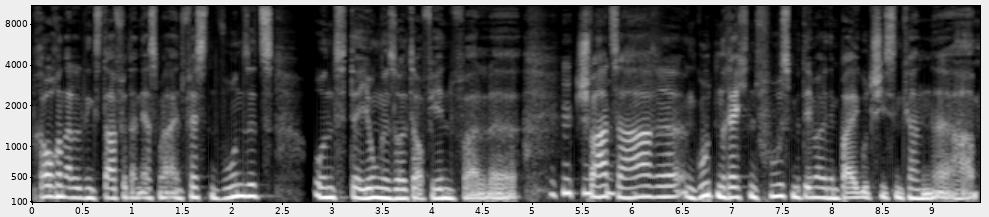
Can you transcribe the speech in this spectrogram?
brauchen allerdings dafür dann erstmal einen festen Wohnsitz. Und der Junge sollte auf jeden Fall äh, schwarze Haare, einen guten rechten Fuß, mit dem er den Ball gut schießen kann, äh, haben.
